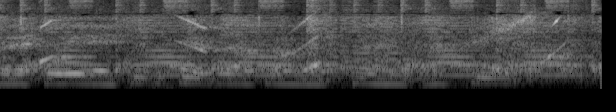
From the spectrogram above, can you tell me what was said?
Back away, keep down, coming, playing at.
